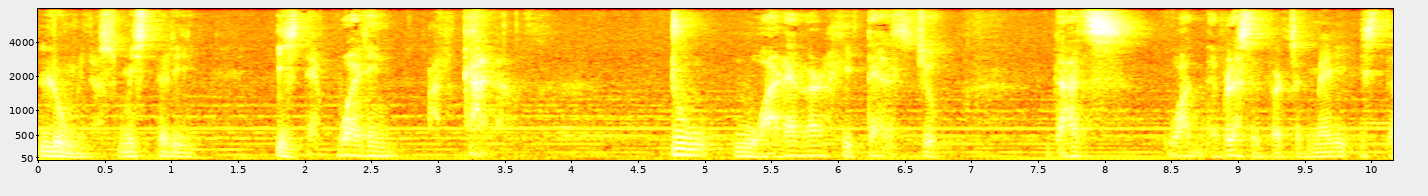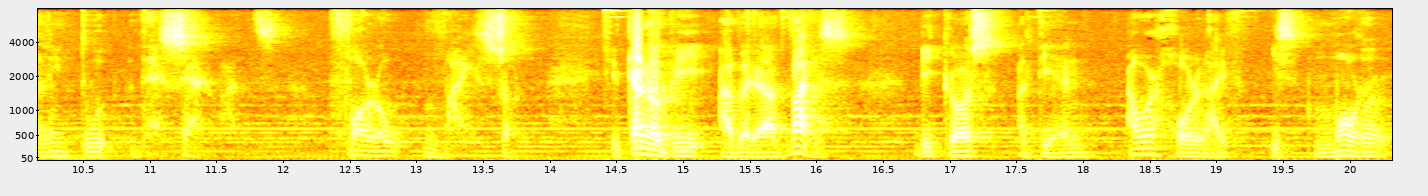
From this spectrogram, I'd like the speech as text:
luminous mystery is the wedding at Cana. Do whatever he tells you. That's what the Blessed Virgin Mary is telling to the servants follow my son. It cannot be a better advice because at the end, our whole life is modeled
